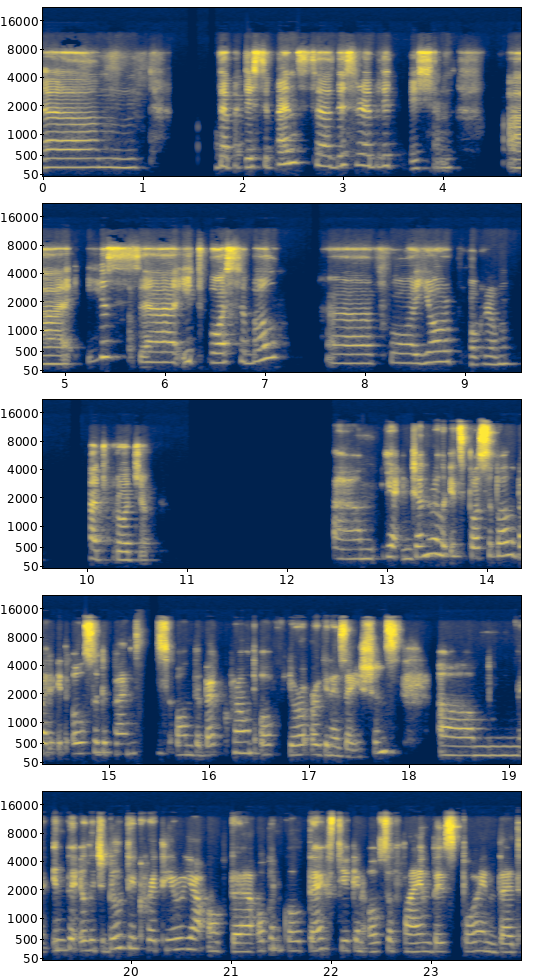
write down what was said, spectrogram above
um, the participants uh, this rehabilitation. Uh, is uh, it possible uh, for your program, that project? Um, yeah, in general, it's possible, but it also depends on the background of your organizations. Um, in the eligibility criteria of the open call text, you can also find this point that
